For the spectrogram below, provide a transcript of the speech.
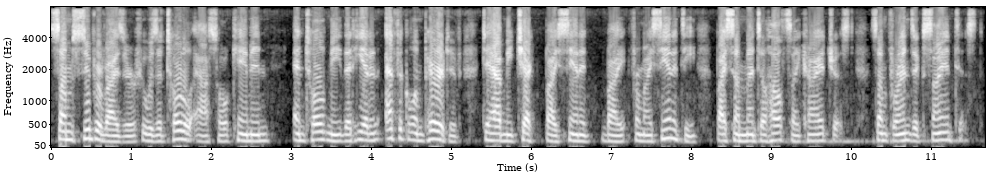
Some supervisor who was a total asshole came in and told me that he had an ethical imperative to have me checked by by, for my sanity by some mental health psychiatrist, some forensic scientist.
